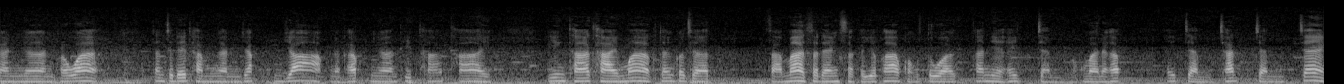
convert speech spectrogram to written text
การงาน เพราะว่าท่านจะได้ทำงานยากยากนะครับ งานที่ท้าทาย ยิ่งท้าทายมากท่านก็จะสามารถแสดงศักยภาพของตัวท่านเนี่ยให้แจ่มออกมานะครับ ให้แจ่มชัด แจ่มแจ้ง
